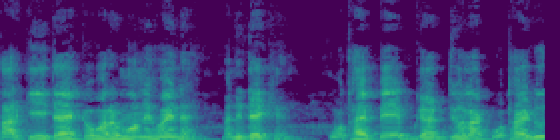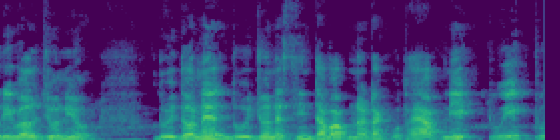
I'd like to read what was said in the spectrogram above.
তার কি এটা একেবারে মনে হয় নাই? মানে দেখেন, কোথায় পেপ গার্দিওলা কোথায় ডুরিবাল জুনিয়র? দুই জনের দুইজনের চিন্তা ভাবনাটা কোথায়? আপনি একটু একটু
